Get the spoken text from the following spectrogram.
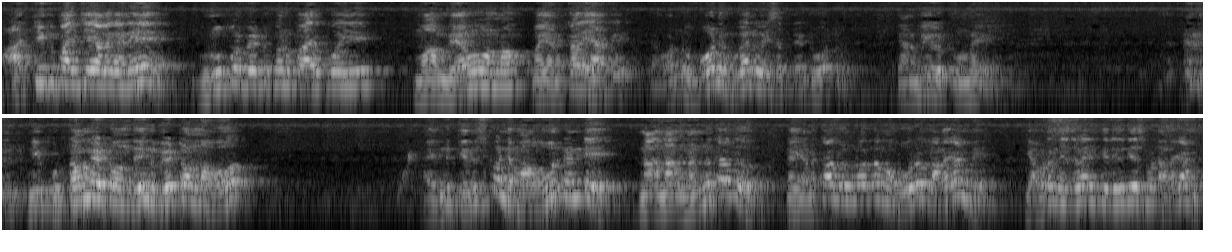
పార్టీకి పనిచేయాలి కానీ గ్రూపులు పెట్టుకొని పారిపోయి మా మేము ఉన్నాం. మా వెనకాల యాభై ఎవరు? నువ్వు ఓటు నువ్వుగానే వేసేది ఓటు. ఎనభై ఓట్లు ఉన్నాయి. నీ కుటుంబం ఎటు ఉంది? నువ్వెటు ఉన్నావు? అవన్నీ తెలుసుకోండి. మా ఊరు రండి నా నన్ను కాదు నా వెనకాల ఉన్న వాళ్ళు మా ఊరు అడగండి. ఎవడో నిజమైన తెలుగుదేశం అడగండి.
